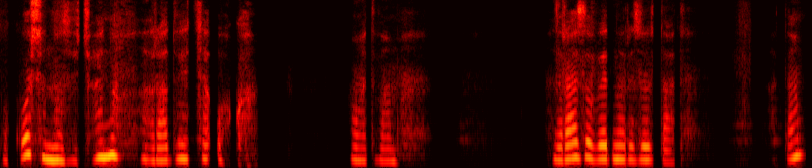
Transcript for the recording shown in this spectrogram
покошено, звичайно, радується око. От вам. Зразу видно результат. А там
